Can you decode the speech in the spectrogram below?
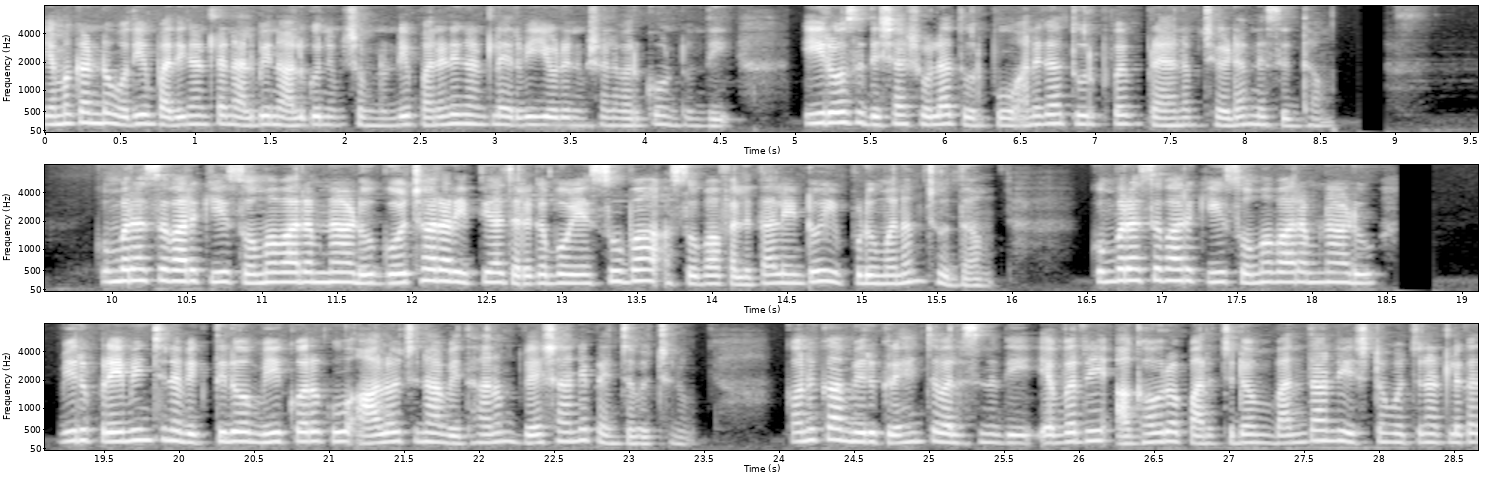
యమకండం ఉదయం పది గంటల నలభై నాలుగు నిమిషం నుండి పన్నెండు గంటల ఇరవై ఏడు నిమిషాల వరకు ఉంటుంది. ఈ రోజు దిశాశూల తూర్పు అనగా తూర్పు వైపు ప్రయాణం చేయడం నిషిద్ధం. కుంభరాశి వారికి సోమవారం నాడు గోచార రీత్యా జరగబోయే శుభ అశుభ ఫలితాలేంటో ఇప్పుడు మనం చూద్దాం. కుంభరాశి వారికి సోమవారం నాడు మీరు ప్రేమించిన వ్యక్తిలో మీ కొరకు ఆలోచన విధానం ద్వేషాన్ని పెంచవచ్చును. కనుక మీరు గ్రహించవలసినది ఎవరిని అగౌరవపరచడం బంధాన్ని ఇష్టం వచ్చినట్లుగా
